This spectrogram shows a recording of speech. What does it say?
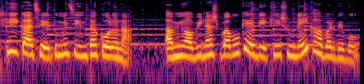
ঠিক আছে তুমি চিন্তা করো না। আমি অবিনাশ বাবুকে দেখে শুনেই খাবার দেবো।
